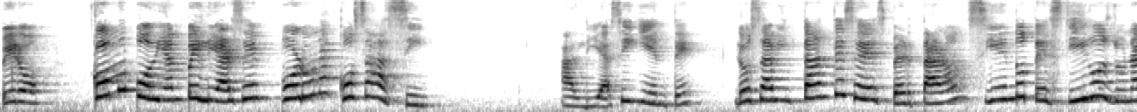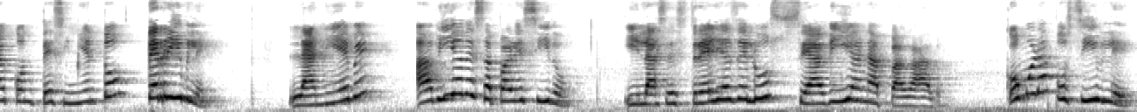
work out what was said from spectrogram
Pero, ¿cómo podían pelearse por una cosa así? Al día siguiente, los habitantes se despertaron siendo testigos de un acontecimiento terrible. La nieve había desaparecido y las estrellas de luz se habían apagado. ¿Cómo era posible?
